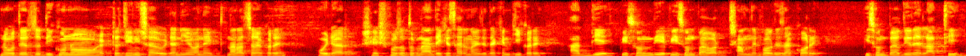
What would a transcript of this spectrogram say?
মানে ওদের যদি কোনো একটা জিনিস হয়, ওইটা নিয়ে অনেক নাড়াচাড়া করে। ওইটার শেষ পর্যন্ত না দেখে ছাড়ে না, ওই যে দেখেন কী করে। হাত দিয়ে, পিছন দিয়ে, পিছন পাও আর সামনের পাও দিয়ে যা করে। পিছন পাও দিয়ে দেয় লাথি,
